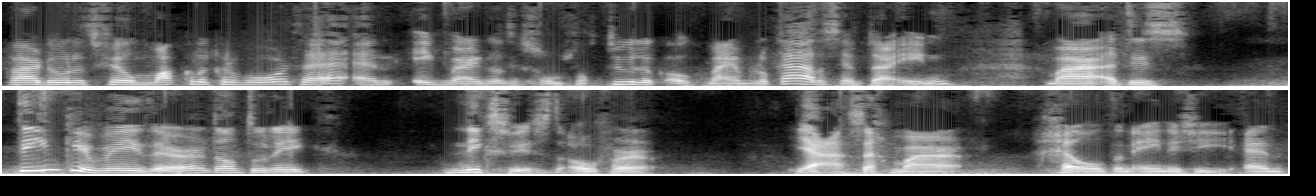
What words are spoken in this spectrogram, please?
waardoor het veel makkelijker wordt. Hè? En ik merk dat ik soms natuurlijk ook mijn blokkades heb daarin. Maar het is tien keer beter dan toen ik niks wist over, ja, zeg maar, geld en energie. En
